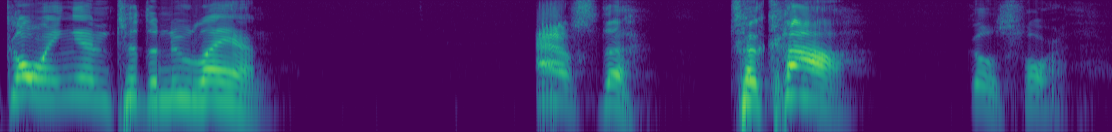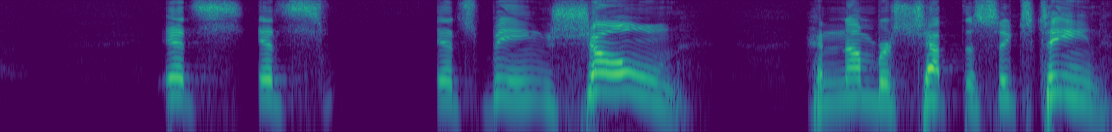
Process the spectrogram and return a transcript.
going into the new land as the Takah goes forth. It's, it's, it's being shown in Numbers chapter 16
